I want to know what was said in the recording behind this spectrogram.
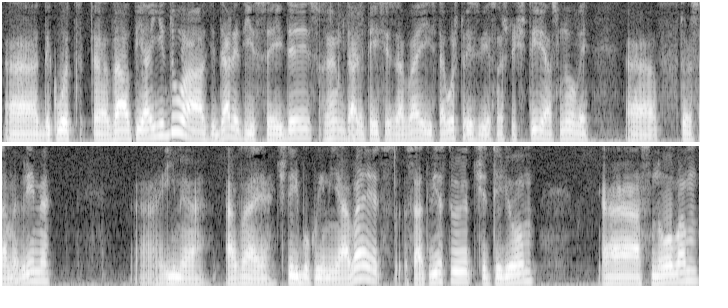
Э, так вот, э, Валпия еду, а далит есейдес, гэм далит эйсизавай, из того, что известно, что четыре основы э, в то же самое время э, имя Авая, четыре буквы имени Авая соответствуют четырем э, основам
